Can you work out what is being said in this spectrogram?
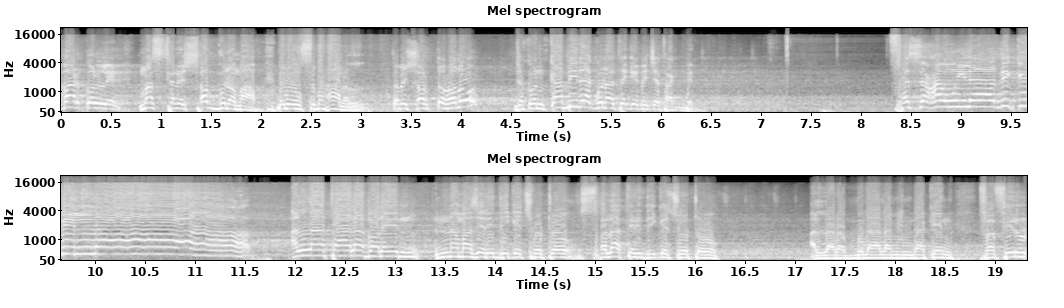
আবার করলেন মাঝখানে সবগুলো মাপ বলুন তবে শর্ত হলো, যখন কাবিরা গুনাহ থেকে বেঁচে থাকবেন। আল্লাহ তাআলা বলেন, নামাজের দিকে ছোট, সলাতের দিকে ছোট। আল্লাহ রাব্বুল আলামিন ডাকেন ফাফিরু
